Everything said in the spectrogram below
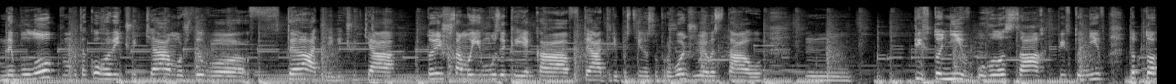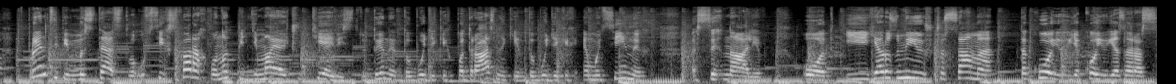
не було б такого відчуття, можливо, в театрі відчуття тої ж самої музики, яка в театрі постійно супроводжує виставу півтонів у голосах, півтонів. Тобто, в принципі, мистецтво у всіх сферах воно піднімає чуттєвість людини до будь-яких подразників, до будь-яких емоційних е, сигналів. От і я розумію, що саме такою, якою я зараз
